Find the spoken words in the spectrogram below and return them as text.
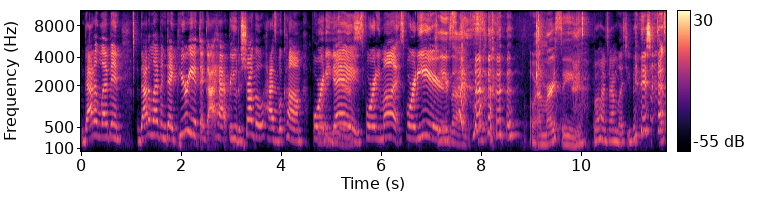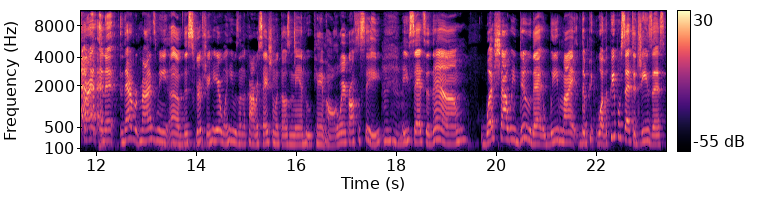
that 11 that 11 day period that God had for you to struggle has become 40, 40 days, years. 40 months, 40 years. Jesus. Lord have mercy. Well, Hunter, I'm gonna let you finish. That's right. And it, that reminds me of this scripture here when he was in the conversation with those men who came all the way across the sea. Mm-hmm. He said to them, what shall we do that we might the well the people said to Jesus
